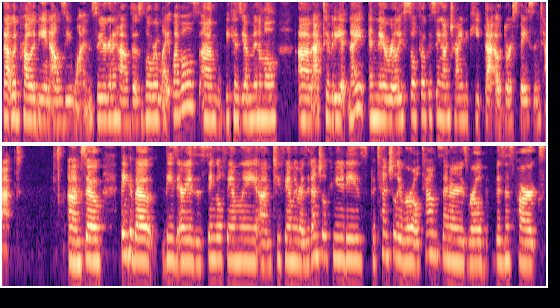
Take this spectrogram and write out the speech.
that would probably be an LZ1. So you're going to have those lower light levels um, because you have minimal um, activity at night, and they're really still focusing on trying to keep that outdoor space intact. Um, so think about these areas as single family, um, two family residential communities, potentially rural town centers, rural business parks,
